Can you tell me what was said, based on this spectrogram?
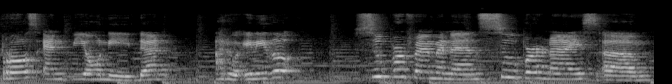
rose and peony. Dan aduh ini tuh super feminine super nice um,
